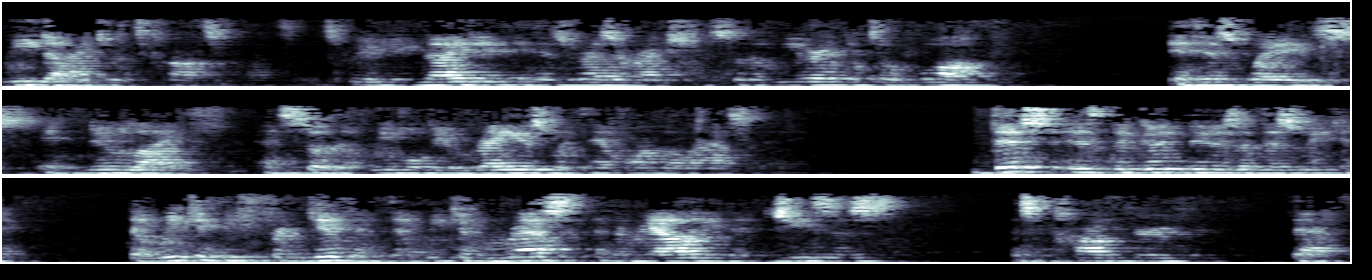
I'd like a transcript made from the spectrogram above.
we die to its consequences. We are united in his resurrection so that we are able to walk in his ways in new life and so that we will be raised with him on the last day. This is the good news of this weekend. That we can be forgiven, that we can rest in the reality that Jesus has conquered death.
